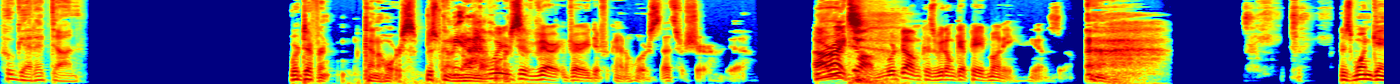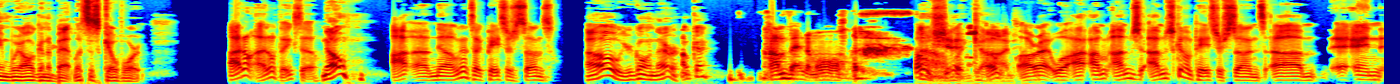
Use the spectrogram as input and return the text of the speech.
who get it done. We're different kind of horse, just kind of Yeah, normal we're horse. just a very, very different kind of horse. That's for sure. Yeah. All Uh, right. We're dumb. We're dumb because we don't get paid money. Yeah. So There's one game we're all going to bet. Let's just go for it. I don't. I don't think so. No. I, uh, no, I'm going to take Pacers Suns. Oh, you're going there. Okay. I'm betting them all. Oh, Oh, shit! my God. Oh, all right. Well, I, I'm I'm just, I'm just going to Pacers Suns. Um, and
